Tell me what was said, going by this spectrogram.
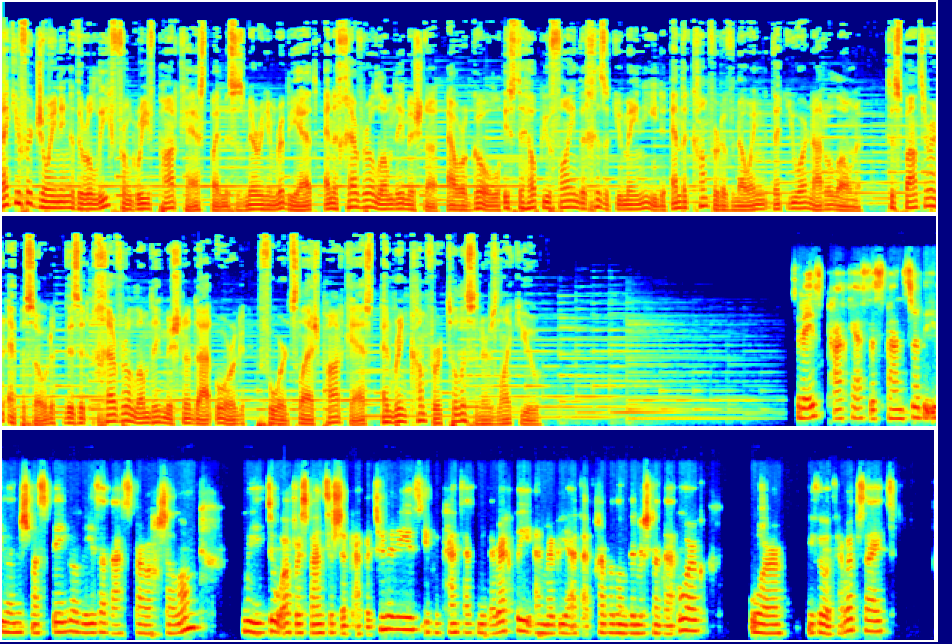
Thank you for joining the Relief from Grief podcast by Mrs. Miriam Ribiat and Chevrah Lomdei Mishnah. Our goal is to help you find the chizuk you may need and the comfort of knowing that you are not alone. To sponsor an episode, visit chevrahlomdeimishnah.org forward slash podcast and bring comfort to listeners like you. Today's podcast is sponsored by Ilui Nishmas Feiga Reza Bas Baruch Shalom. We do offer sponsorship opportunities. You can contact me directly at Ribiat at chevrahlomdeimishnah.org or you can go to our website,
